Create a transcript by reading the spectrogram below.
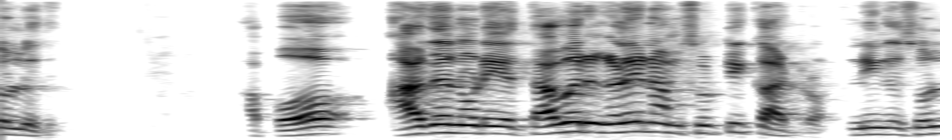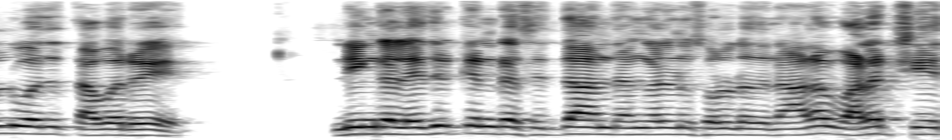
சொல்லுது. அப்போ அதனுடைய தவறுகளை நாம் சுட்டி காட்டுறோம் நீங்கள் சொல்லுவது தவறு. நீங்கள் எதிர்க்கின்ற சித்தாந்தங்கள்னு சொல்றதுனால வளர்ச்சியை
